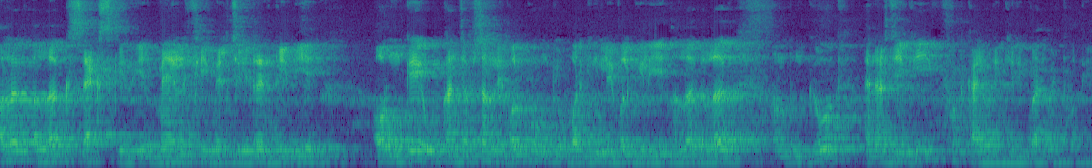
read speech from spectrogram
अलग अलग सेक्स के लिए मेल फीमेल चिल्ड्रेन के लिए, और उनके कंजप्शन लेवल को, उनके वर्किंग लेवल के लिए अलग अलग उनको एनर्जी की, फुट कैलोरी की रिक्वायरमेंट होती है।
